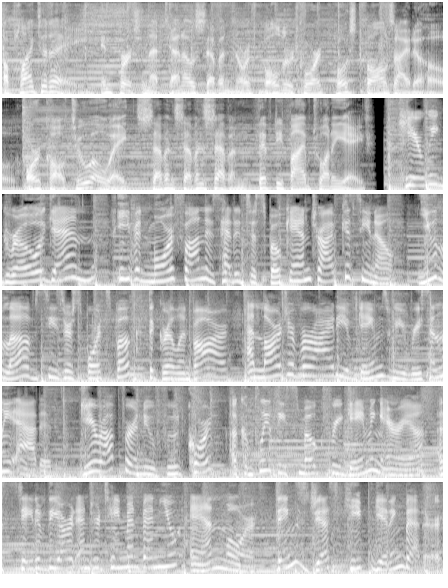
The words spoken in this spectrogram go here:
Apply today in person at 1007 North Boulder Court, Post Falls, Idaho, or call 208-777-5528. Here we grow again. Even more fun is headed to Spokane Tribe Casino. You love Caesar Sportsbook, the grill and bar, and larger variety of games we recently added. Gear up for a new food court, a completely smoke-free gaming area, a state-of-the-art entertainment venue, and more. Things just keep getting better.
